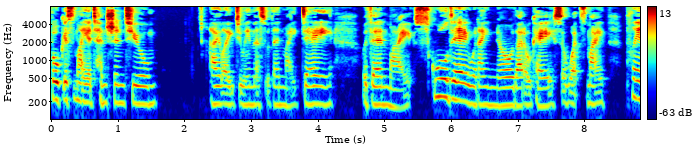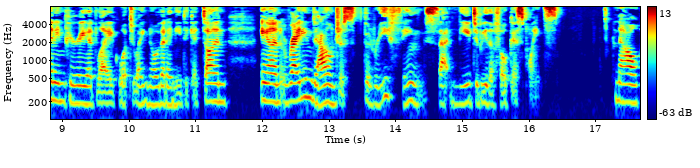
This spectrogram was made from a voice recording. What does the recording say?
focus my attention to? I like doing this within my day, within my school day when I know that, okay, so what's my planning period like? What do I know that I need to get done? and writing down just three things that need to be the focus points. Now,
